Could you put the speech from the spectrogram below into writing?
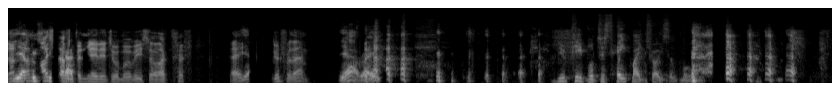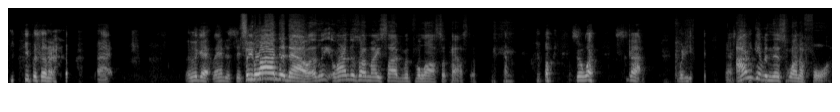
None, Yeah, none of my see stuff's that. been made into a movie, so I, hey, Yeah. good for them. yeah, right. You people just hate my choice of movie. you keep us on our. Right. And look at Landis. sitting See. Landa now. At least Landa's on my side with Velocipastor. So what, Scott? What do you? I'm giving this one a four.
